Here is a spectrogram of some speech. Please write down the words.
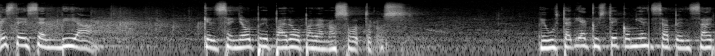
Este es el día que el Señor preparó para nosotros. Me gustaría que usted comience a pensar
